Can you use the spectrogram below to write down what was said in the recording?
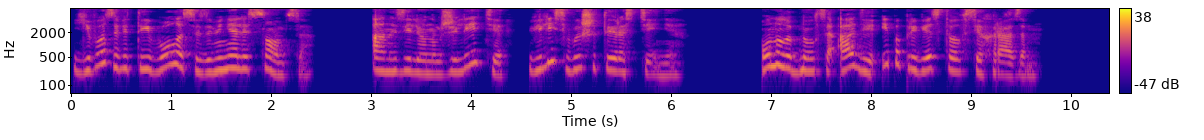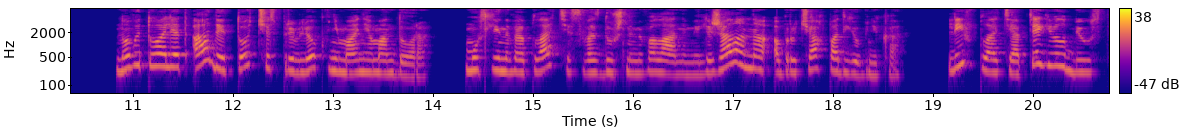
Его завитые волосы заменяли солнце, а на зеленом жилете велись вышитые растения. Он улыбнулся Аде и поприветствовал всех разом. Новый туалет Ады тотчас привлек внимание Мандора. Муслиновое платье с воздушными воланами лежало на обручах подъюбника. Лиф платья обтягивал бюст,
